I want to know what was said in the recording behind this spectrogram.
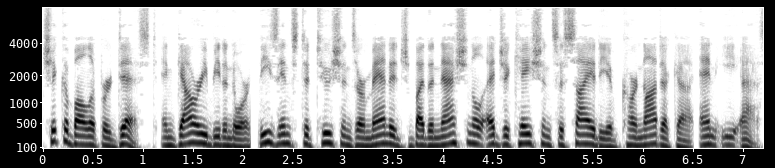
Chikkaballapur Dist and Gauribidanur. These institutions are managed by the National Education Society of Karnataka (NES).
